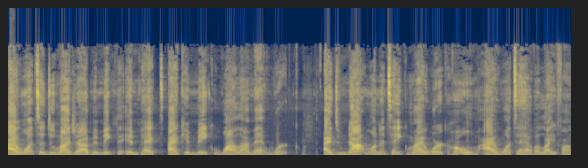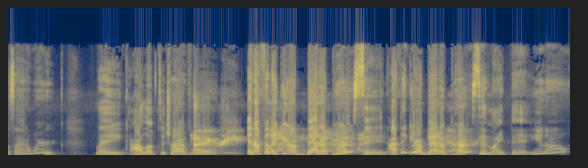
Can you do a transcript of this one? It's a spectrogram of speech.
I want to do my job and make the impact I can make while I'm at work. I do not want to take my work home. I want to have a life outside of work. Like I love to travel. I agree. And I feel like you're a better person. I think you're a better person like that, you know?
